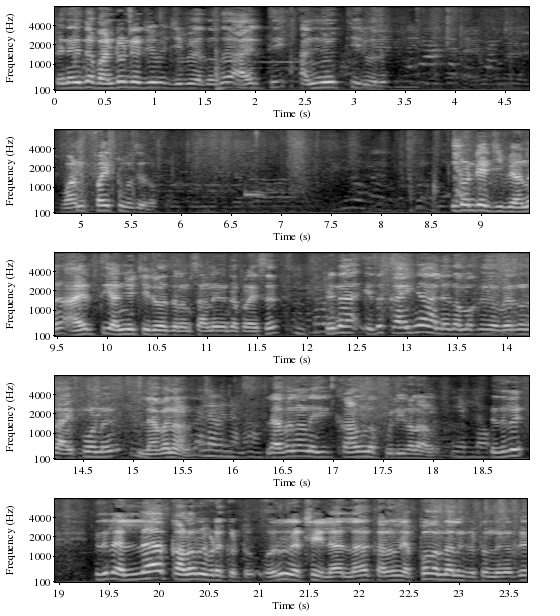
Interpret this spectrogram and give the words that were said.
പിന്നെ ഇതിന്റെ one twenty eight G B വരുന്നത് ആയിരത്തി അഞ്ഞൂറ്റി ഇരുപത് one five two zero one twenty eight G B ആണ്. ആയിരത്തി അഞ്ഞൂറ്റി ഇരുപത് റംസ് ആണ് ഇതിന്റെ പ്രൈസ്. പിന്നെ ഇത് കഴിഞ്ഞാൽ നമുക്ക് വരുന്നത് ഐഫോൺ ആണ്. ലെവൻ ആണ് ലെവൻ ആണ് ഈ കാണുന്ന പുലികളാണ്. ഇതിൽ ഇതിൽ എല്ലാ കളറും ഇവിടെ കിട്ടും. ഒരു രക്ഷയില്ല. എല്ലാ കളറും എപ്പോ വന്നാലും കിട്ടും. നിങ്ങൾക്ക്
